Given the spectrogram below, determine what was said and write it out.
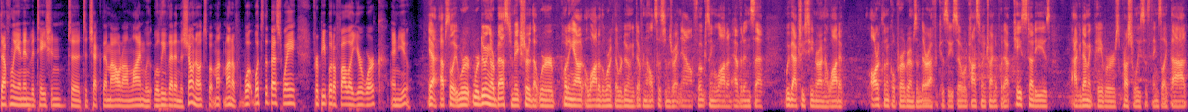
definitely an invitation to to check them out online. We'll, we'll leave that in the show notes. But Manav, what what's the best way for people to follow your work and you? Yeah, absolutely. We're we're doing our best to make sure that we're putting out a lot of the work that we're doing at different health systems right now, focusing a lot on evidence that we've actually seen around a lot of our clinical programs and their efficacy. So we're constantly trying to put out case studies, academic papers, press releases, things like that.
